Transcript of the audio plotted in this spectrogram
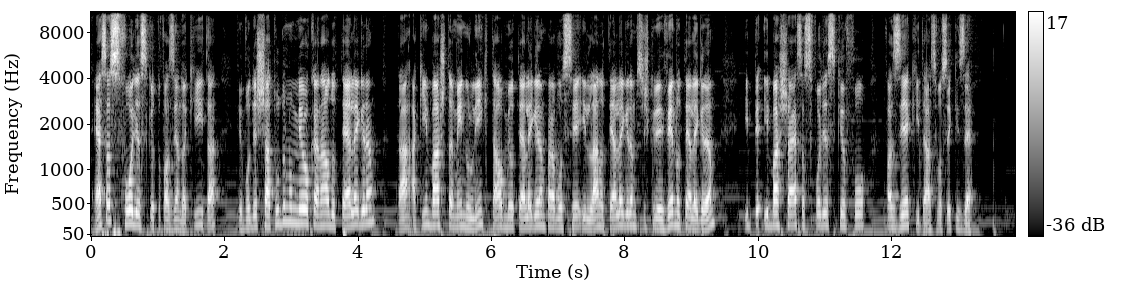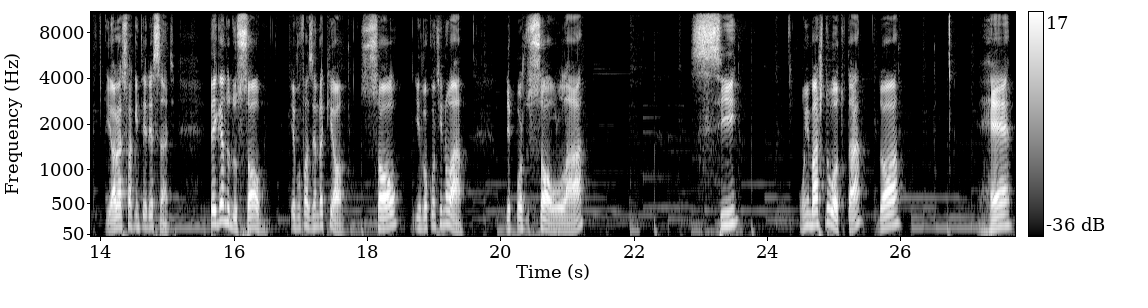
Essas folhas que eu tô fazendo aqui, tá? Eu vou deixar tudo no meu canal do Telegram, tá? Aqui embaixo também no link tá o meu Telegram para você ir lá no Telegram, se inscrever no Telegram e, e baixar essas folhas que eu for fazer aqui, tá? Se você quiser. E olha só que interessante. Pegando do Sol, eu vou fazendo aqui, ó. Sol e vou continuar. Depois do Sol, Lá. Si. Um embaixo do outro, tá? Dó. Ré.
